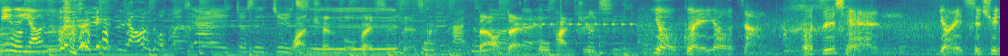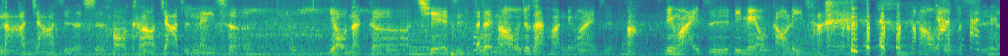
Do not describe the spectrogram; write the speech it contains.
一直摇头，一直摇头我。们现在就是拒吃完全不会吃学餐虎派对哦对，不判拒吃。又贵又脏。我之前有一次去拿夹子的时候，看到夹子内侧有那个茄子，对，然后我就再换另外一只啊，另外一只里面有高丽菜，然后我就不吃了。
